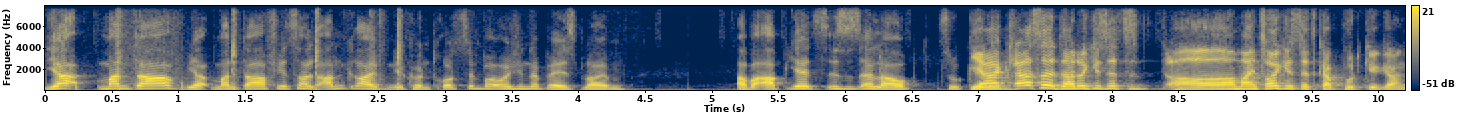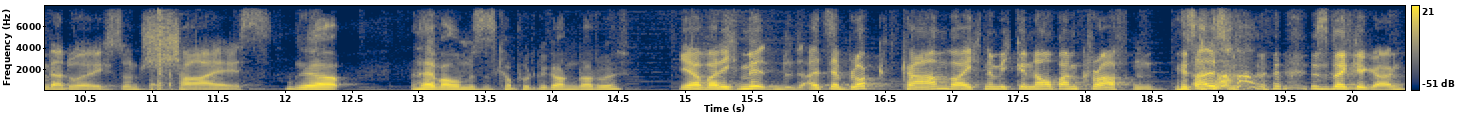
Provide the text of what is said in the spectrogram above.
Ja, man darf, ja, man darf jetzt halt angreifen. Ihr könnt trotzdem bei euch in der Base bleiben. Aber ab jetzt ist es erlaubt zu killen. Ja, klasse. Dadurch ist jetzt. Oh, mein Zeug ist jetzt kaputt gegangen dadurch. So ein Scheiß. Ja. Hä, warum ist es kaputt gegangen dadurch? Ja, weil ich mit. Als der Block kam, war ich nämlich genau beim Craften. Ist alles ist weggegangen.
